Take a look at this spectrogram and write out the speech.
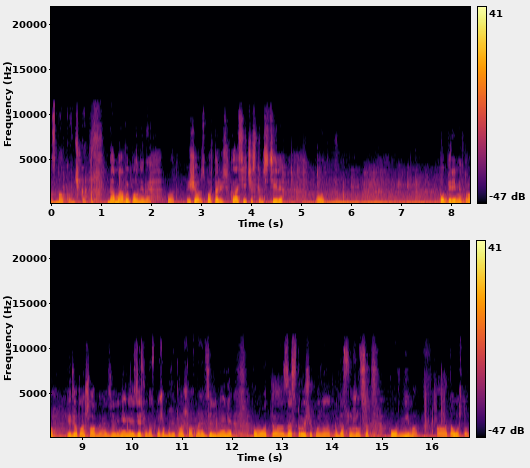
с балкончика. Дома выполнены, вот, еще раз повторюсь, в классическом стиле. Вот. По периметру идет ландшафтное озеленение. Здесь у нас тоже будет ландшафтное озеленение. Вот, а, застройщик удосужился помимо а, того, что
